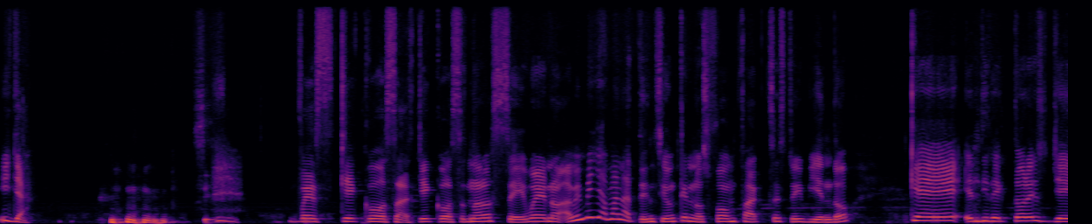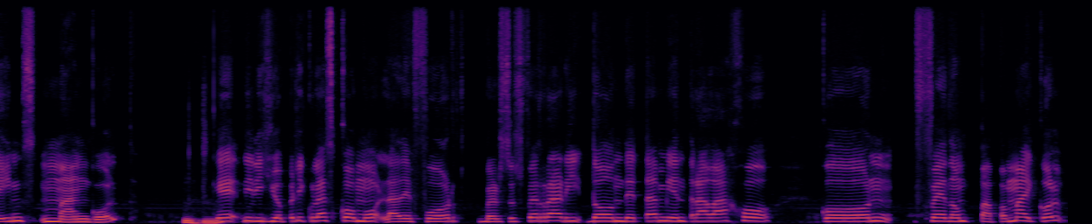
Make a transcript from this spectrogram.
Y ya. sí. Pues qué cosas, qué cosas, no lo sé. Bueno, a mí me llama la atención que en los fun facts estoy viendo que el director es James Mangold, que dirigió películas como la de Ford versus Ferrari, donde también trabajó con Fedon Papa Michael,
